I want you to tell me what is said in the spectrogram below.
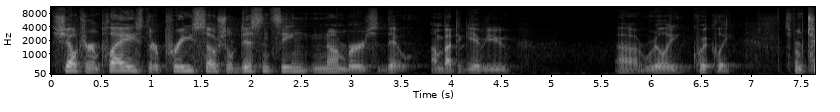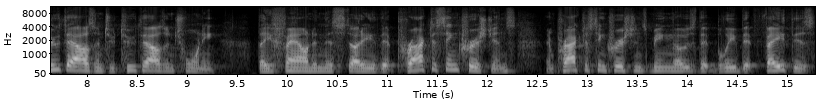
shelter in place, they're pre social distancing numbers that I'm about to give you uh, really quickly. So from 2000 to 2020, they found in this study that practicing Christians, and practicing Christians being those that believe that faith is,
